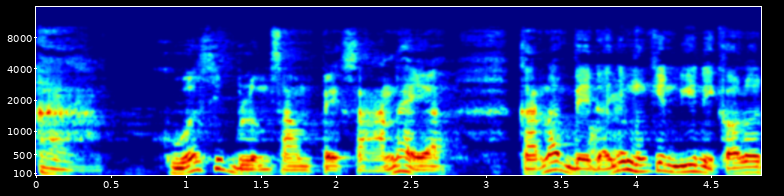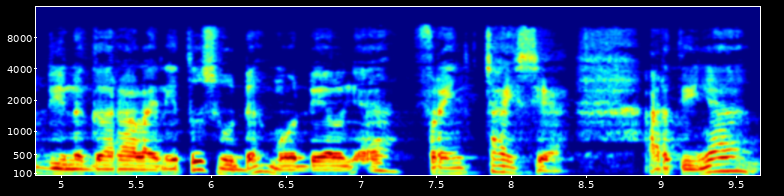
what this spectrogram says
ah gua sih belum sampai sana ya. Karena bedanya mungkin gini, kalau di negara lain itu sudah modelnya franchise ya. Artinya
